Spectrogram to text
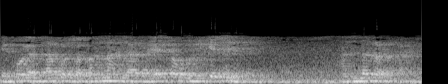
کہ کوئی اللہ کو سمجھنا چاہ رہے تو مشکل نہیں اندر رکھا ہے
